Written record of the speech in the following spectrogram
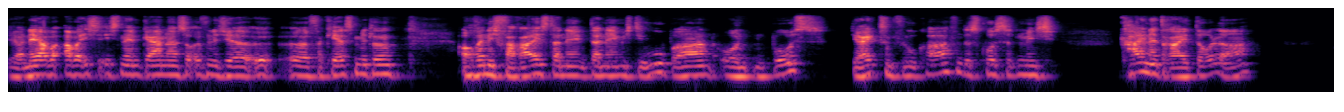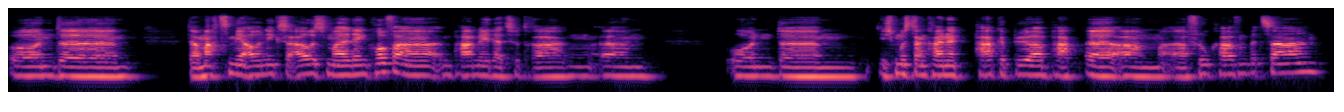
Ja, nee, aber, aber ich, ich nehme gerne so öffentliche äh, Verkehrsmittel. Auch wenn ich verreise, dann nehme dann nehm ich die U-Bahn und einen Bus direkt zum Flughafen. Das kostet mich keine drei Dollar. Und äh, da macht es mir auch nichts aus, mal den Koffer ein paar Meter zu tragen. Ähm, und ähm, ich muss dann keine Parkgebühr Park, äh, am äh, Flughafen bezahlen.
